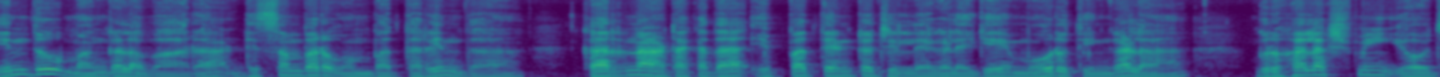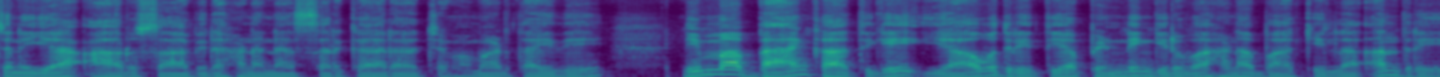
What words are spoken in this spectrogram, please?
ಇಂದು ಮಂಗಳವಾರ ಡಿಸೆಂಬರ್ ಒಂಬತ್ತರಿಂದ ಕರ್ನಾಟಕದ ಇಪ್ಪತ್ತೆಂಟು ಜಿಲ್ಲೆಗಳಿಗೆ ಮೂರು ತಿಂಗಳ ಗೃಹಲಕ್ಷ್ಮಿ ಯೋಜನೆಯ ಆರು ಸಾವಿರ ಹಣನ ಸರ್ಕಾರ ಜಮಾ ಮಾಡ್ತಾ ಇದೆ. ನಿಮ್ಮ ಬ್ಯಾಂಕ್ ಖಾತೆಗೆ ಯಾವುದೇ ರೀತಿಯ ಪೆಂಡಿಂಗ್ ಇರುವ ಹಣ ಬಾಕಿ ಇಲ್ಲ ಅಂದರೆ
